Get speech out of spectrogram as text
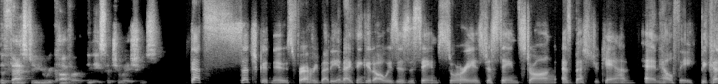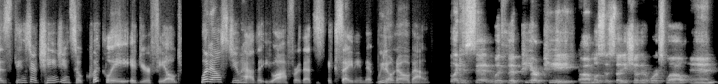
the faster you recover in these situations. That's such good news for everybody. And I think it always is the same story is just staying strong as best you can and healthy because things are changing so quickly in your field. What else do you have that you offer that's exciting that we don't know about? Like I said, with the PRP, uh, most of the studies show that it works well in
